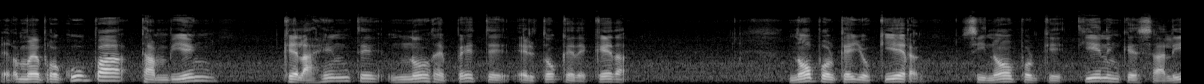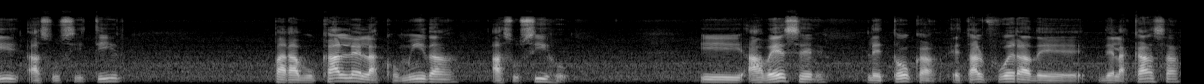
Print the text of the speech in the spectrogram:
Pero me preocupa también que la gente no repete el toque de queda, no porque ellos quieran, sino porque tienen que salir a subsistir para buscarle la comida a sus hijos. Y a veces le toca estar fuera de, de la casa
